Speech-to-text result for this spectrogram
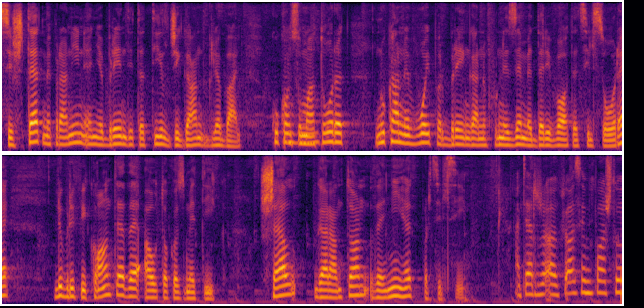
si shtet me praninë e një brendi të tillë gjigant global, ku mhm. konsumatorët nuk kanë nevojë për brenga në furnizim me derivate cilësore, lubrifikante dhe autokozmetikë. Shell garanton dhe njihet për cilësi. Atëherë flasim po ashtu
